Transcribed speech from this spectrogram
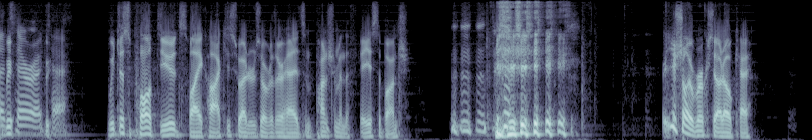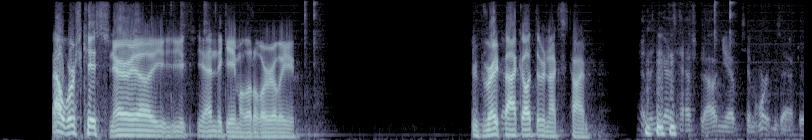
we, we, terror we- attack. we just pull dudes like hockey sweaters over their heads and punch them in the face a bunch. It usually works out okay. Now, worst case scenario, you, you, you end the game a little early. You're right back out there next time. Yeah, then you guys hash it out and you have Tim Hortons after.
